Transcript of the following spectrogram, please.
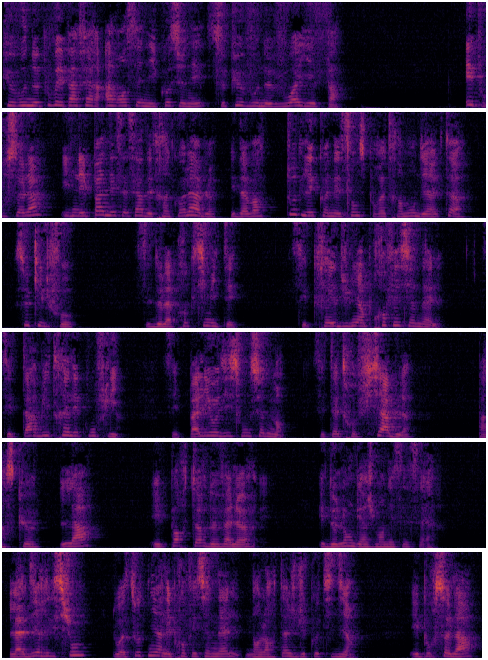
que vous ne pouvez pas faire avancer ni cautionner ce que vous ne voyez pas. Et pour cela, il n'est pas nécessaire d'être incollable et d'avoir toutes les connaissances pour être un bon directeur. Ce qu'il faut, c'est de la proximité, c'est créer du lien professionnel, c'est arbitrer les conflits, c'est pallier au dysfonctionnement, c'est être fiable, parce que là est porteur de valeur et de l'engagement nécessaire. La direction doit soutenir les professionnels dans leurs tâches du quotidien, et pour cela,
